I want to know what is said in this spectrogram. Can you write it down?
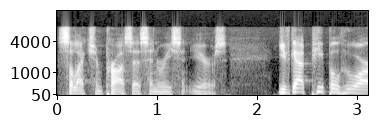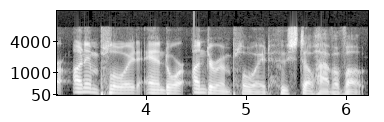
selection process in recent years. You've got people who are unemployed and or underemployed who still have a vote.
